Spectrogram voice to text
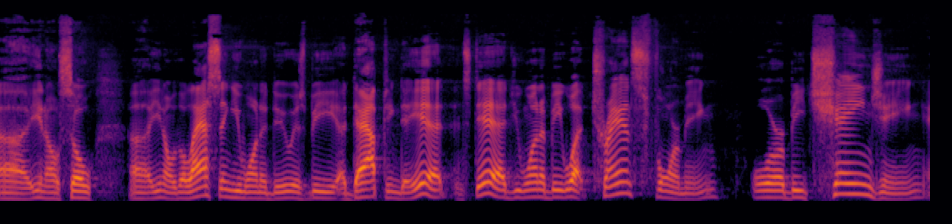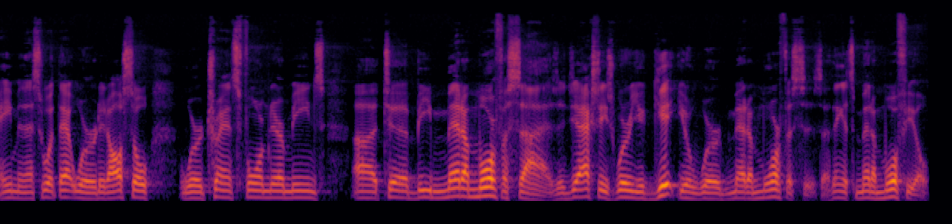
Uh, you know, so, uh, you know, the last thing you want to do is be adapting to it. Instead, you want to be what? Transforming or be changing. Amen. That's what that word, it also, word transform there means uh, to be metamorphosized. It actually is where you get your word metamorphosis. I think it's metamorphio,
